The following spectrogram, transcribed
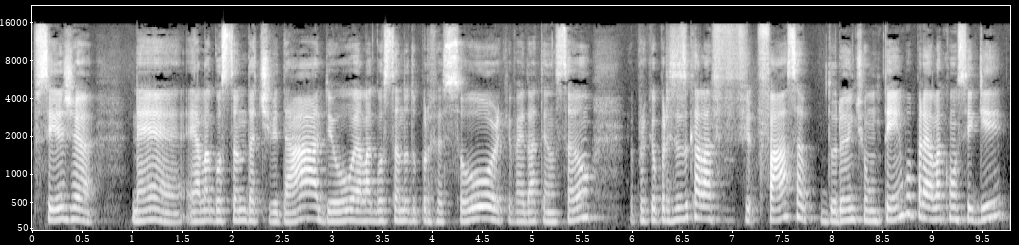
Seja né, ela gostando da atividade ou ela gostando do professor que vai dar atenção, é porque eu preciso que ela faça durante um tempo para ela conseguir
